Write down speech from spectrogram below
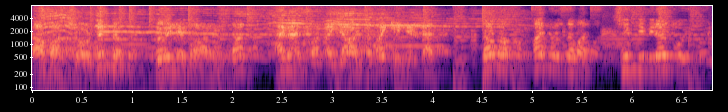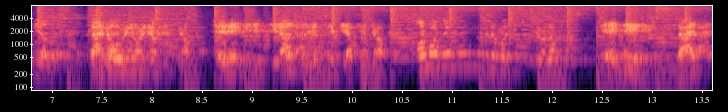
Ya bak gördün mü? Böyle bağırırsan hemen sana yardıma gelirler. Tamam hadi o zaman. Şimdi biraz oyun oynayalım. Ben oyun oynamayacağım. Eve gidip biraz resim yapacağım. Ama ben oyun oynamak istiyorum. Edi ben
